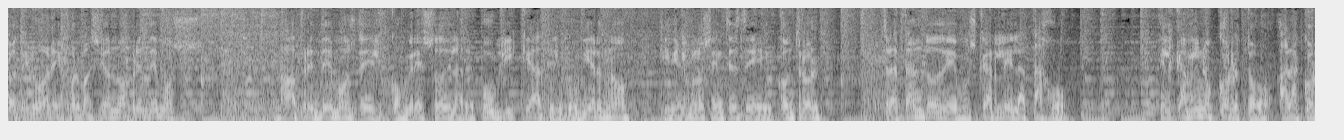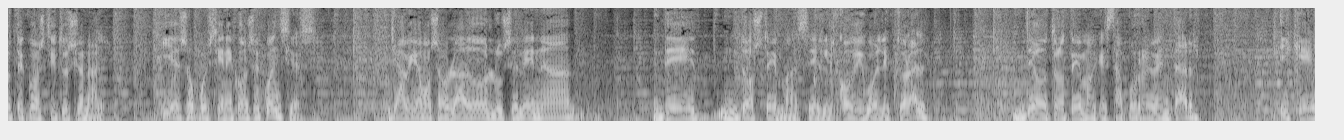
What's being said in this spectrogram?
Continúa la información, no aprendemos. No aprendemos del Congreso de la República, del gobierno y de algunos entes de control, tratando de buscarle el atajo, el camino corto a la Corte Constitucional. Y eso pues tiene consecuencias. Ya habíamos hablado, Luz Elena, de dos temas, el código electoral, de otro tema que está por reventar y que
